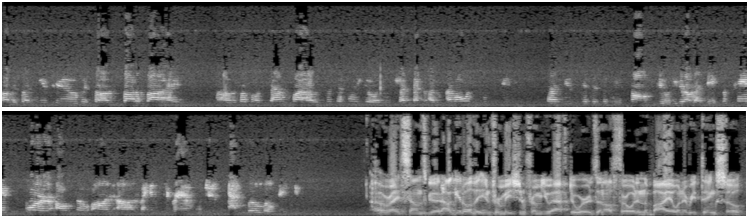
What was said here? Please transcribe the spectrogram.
Um, it's on YouTube. It's on Spotify. Um, it's also on SoundCloud. So definitely go and check that. I'm, I'm always posting uh, new snippets of new songs too, either on my Facebook page or also on um, my Instagram, which is at Lolo Music. All right, sounds good. I'll get all the information from you afterwards, and I'll throw it in the bio and everything. So,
